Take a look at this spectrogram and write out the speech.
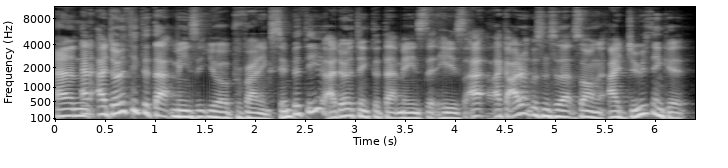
And, And I don't think that that means that you're providing sympathy. I don't think that that means that he's I, like I don't listen to that song. I do think it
